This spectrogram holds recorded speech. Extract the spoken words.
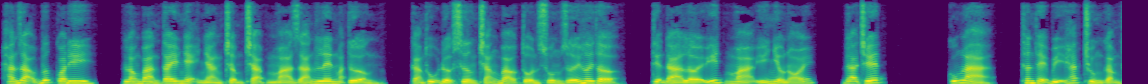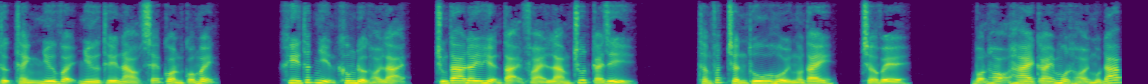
Hắn dạo bước qua đi, lòng bàn tay nhẹ nhàng chậm chạp mà dán lên mặt tường, cảm thụ được xương trắng bảo tồn xuống dưới hơi thở, tiện đà lời ít mà ý nhiều nói, đã chết. Cũng là, thân thể bị hắc trùng gặm thực thành như vậy như thế nào sẽ còn có mệnh. Khi thất nhịn không được hỏi lại, chúng ta đây hiện tại phải làm chút cái gì? Thẩm phất trần thu hồi ngón tay, trở về. Bọn họ hai cái một hỏi một đáp,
